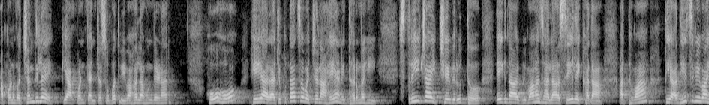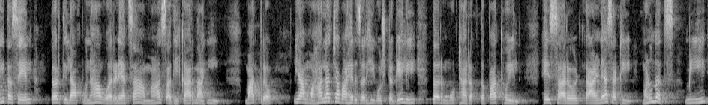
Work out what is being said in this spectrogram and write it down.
आपण वचन दिलं आहे की आपण त्यांच्यासोबत विवाह लावून देणार. हो हो हे या राजपुताचं वचन आहे आणि धर्मही. स्त्रीच्या इच्छेविरुद्ध एकदा विवाह झाला असेल एखादा अथवा ती आधीच विवाहित असेल तर तिला पुन्हा वरण्याचा आम्हास अधिकार नाही. मात्र या महालाच्या बाहेर जर ही गोष्ट गेली तर मोठा रक्तपात होईल. हे सारं टाळण्यासाठी म्हणूनच मी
